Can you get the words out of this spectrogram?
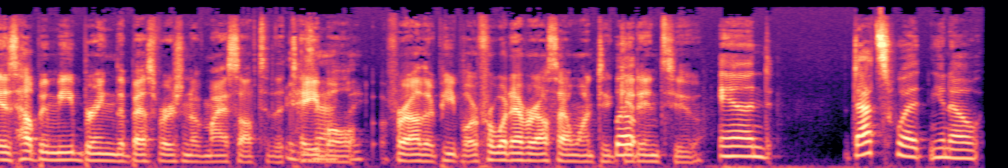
is helping me bring the best version of myself to the table for other people or for whatever else I want to Well, get into. And that's what, you know,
